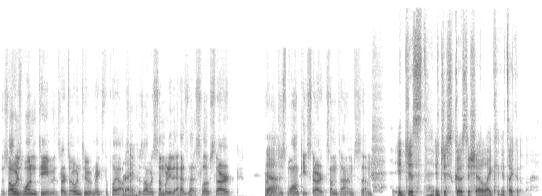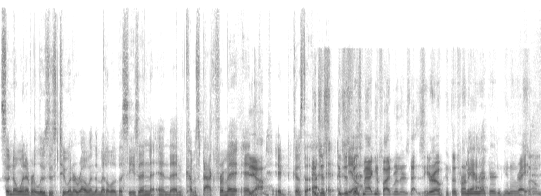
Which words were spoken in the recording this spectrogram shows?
there's always one team that starts zero oh and two and makes the playoffs. Right. Like there's always somebody that has that slow start or yeah. just wonky start sometimes. So it just it just goes to show like it's like so no one ever loses two in a row in the middle of the season and then comes back from it and yeah it goes to it just it, it just yeah. feels magnified when there's that zero at the front yeah. of your record you know right so.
